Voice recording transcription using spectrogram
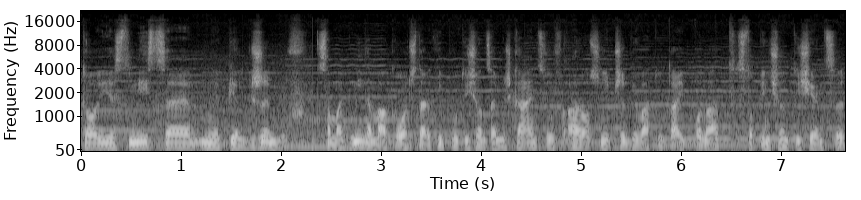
to jest miejsce mm, pielgrzymów. Sama gmina ma około 4,5 tysiąca mieszkańców, a rocznie przybywa tutaj ponad 150 tysięcy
